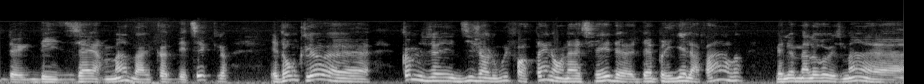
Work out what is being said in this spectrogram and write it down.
de- des errements dans le code d'éthique. Là. Et donc là, euh, comme dit Jean-Louis Fortin, là, on a essayé d'abrier l'affaire, mais là, malheureusement, euh,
